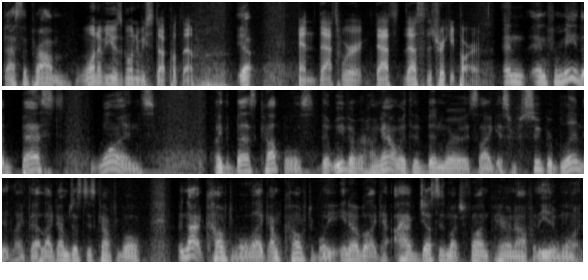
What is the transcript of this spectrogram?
that's the problem. one of you is going to be stuck with them. Yep. And that's where that's that's the tricky part. And and for me, the best ones, like the best couples that we've ever hung out with, have been where it's like it's super blended like that. Like I'm just as comfortable, but not comfortable. Like I'm comfortable, you know, but like I have just as much fun pairing off with either one.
